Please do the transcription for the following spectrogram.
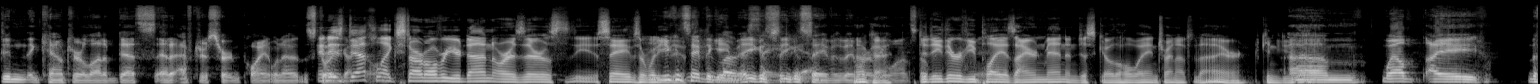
didn't encounter a lot of deaths at, after a certain point when I, the story. and is got death going. like start over? You're done, or is there saves, or what do you, you can do? save the game. You can save, you can yeah. save it wherever Okay. you want. Did either of you Yeah. play as Iron Man and just go the whole way and try not to die, or can you do that? Um. Well, I the,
